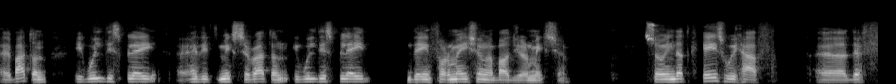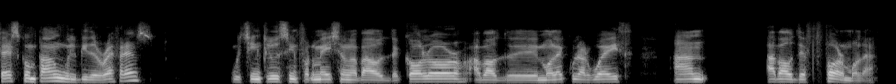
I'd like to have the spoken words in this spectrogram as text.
uh, button, it will display uh, edit mixture button. It will display the information about your mixture. So in that case, we have uh, the first compound will be the reference, which includes information about the color, about the molecular weight, and about the formula,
